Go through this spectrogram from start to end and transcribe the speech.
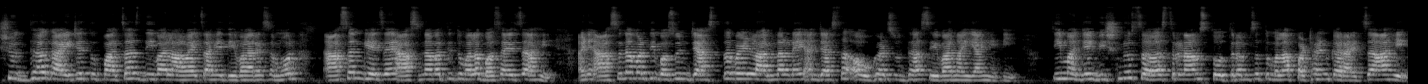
शुद्ध गाईच्या तुपाचाच दिवा लावायचा आहे देवाऱ्यासमोर. आसन घ्यायचं आहे आसनावरती तुम्हाला बसायचं आहे. आणि आसनावरती बसून जास्त वेळ लागणार नाही आणि जास्त अवघड सुद्धा सेवा नाही आहे ती. ती म्हणजे विष्णू सहस्त्रनाम स्तोत्रमचं तुम्हाला पठण करायचं आहे.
